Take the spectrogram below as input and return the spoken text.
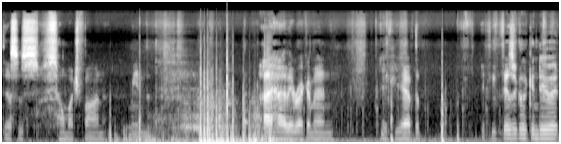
this is so much fun. I mean, I highly recommend if you have the if you physically can do it,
